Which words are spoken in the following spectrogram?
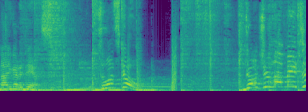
Now you gotta dance. So let's go. Don't you let me down.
